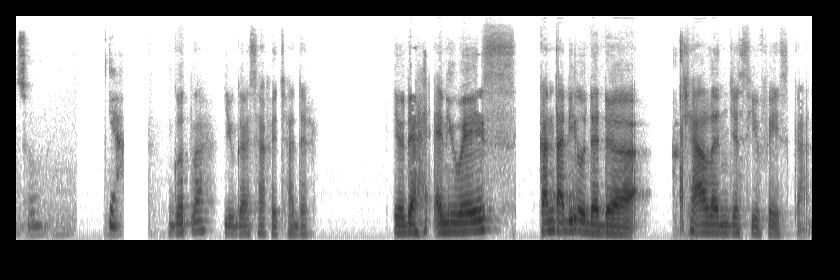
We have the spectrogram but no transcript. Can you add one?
so Good lah, you guys have each other. Yaudah, anyways, kan tadi udah the challenges you face kan.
